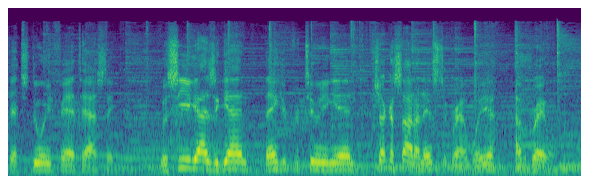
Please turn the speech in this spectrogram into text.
that's doing fantastic. We'll see you guys again. Thank you for tuning in. Check us out on Instagram, will you? Have a great one.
